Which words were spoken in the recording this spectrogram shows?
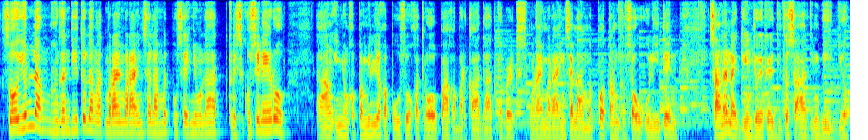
So, yun lang. Hanggang dito lang at maraming maraming salamat po sa inyong lahat. Chris Cusinero, ang inyong kapamilya, kapuso, katropa, kabarkada at kaberks. Maraming maraming salamat po at hanggang sa uulitin. Sana nag-enjoy kayo dito sa ating video.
